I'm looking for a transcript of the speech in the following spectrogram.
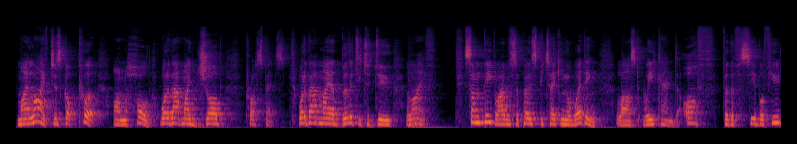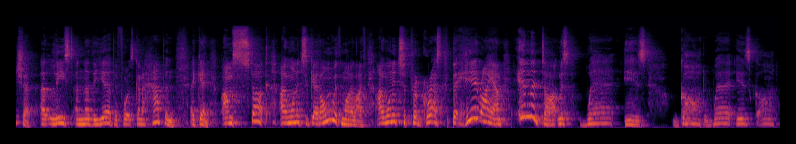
My life just got put on hold. What about my job prospects? What about my ability to do life? Some people, I was supposed to be taking a wedding last weekend off for the foreseeable future, at least another year before it's going to happen again. I'm stuck. I wanted to get on with my life. I wanted to progress, but here I am in the darkness. Where is God? Where is God?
